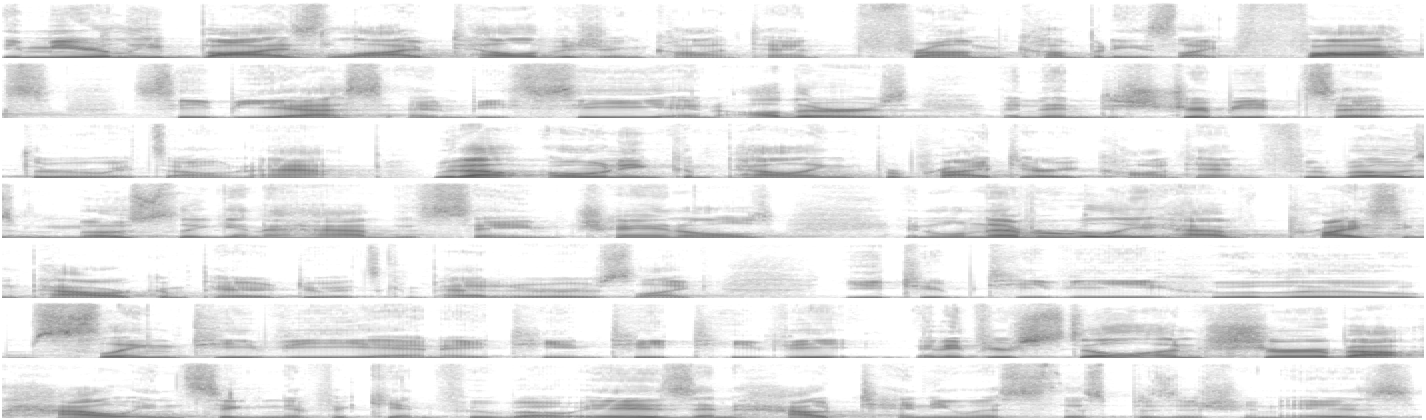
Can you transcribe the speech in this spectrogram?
It merely buys live television content from companies like Fox, CBS, NBC, and others, and then distributes it through its own app. Without owning compelling proprietary content, Fubo is mostly going to have the same channels and will never really have pricing power compared to its competitors like YouTube TV, Hulu, Sling TV, and AT&T TV. And if you're still unsure about how insignificant Fubo is and how tenuous this position is,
